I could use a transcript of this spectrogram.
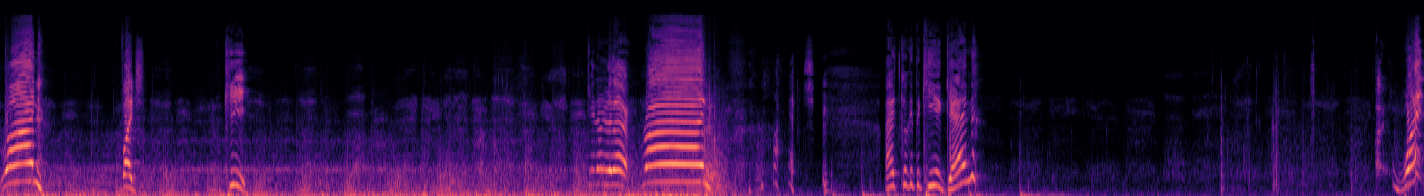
Run! Fudge! Key! Get under there! Run! I have to go get the key again? What?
